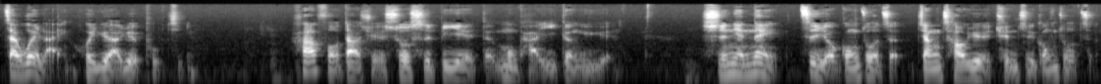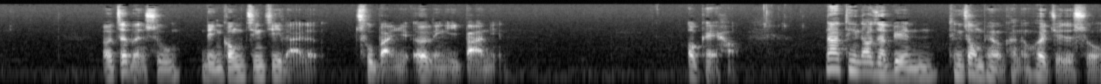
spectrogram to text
在未来会越来越普及。哈佛大学硕士毕业的穆卡伊更预言，十年内自由工作者将超越全职工作者。而这本书《零工经济来了》出版于二零一八年。OK，好，那听到这边，听众朋友可能会觉得说：“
